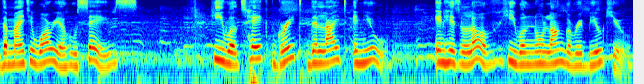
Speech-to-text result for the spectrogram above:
the mighty warrior who saves. He will take great delight in you. In his love, he will no longer rebuke you,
